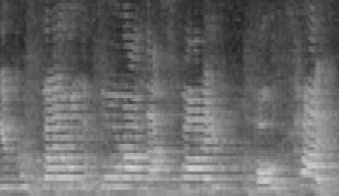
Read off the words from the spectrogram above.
you prefer on the forearm, that's fine. Hold tight.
